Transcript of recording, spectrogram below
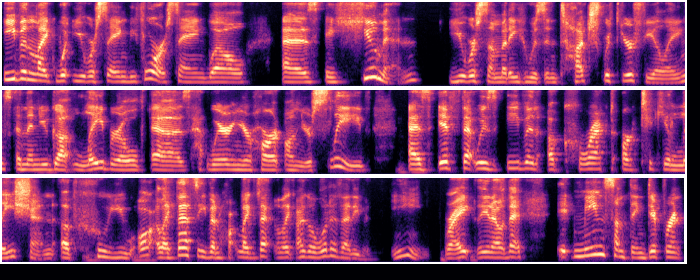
even like what you were saying before saying well as a human you were somebody who was in touch with your feelings and then you got labeled as wearing your heart on your sleeve mm-hmm. as if that was even a correct articulation of who you are. Like that's even hard like that like i go what does that even mean? Right? You know that it means something different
